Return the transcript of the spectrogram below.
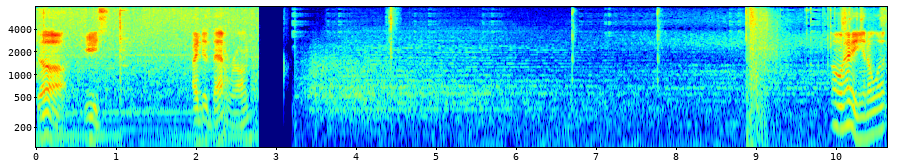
Duh, jeez. I did that wrong. Oh, hey, you know what?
